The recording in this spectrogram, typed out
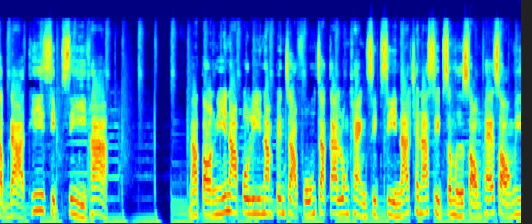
สัปดาห์ที่ 14 ค่ะ ณตอนนี้นาโปลีนำเป็นจ่าฝูงจากการลงแข่ง 14 นัดชนะ 10 เสมอ 2 แพ้ 2 มี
